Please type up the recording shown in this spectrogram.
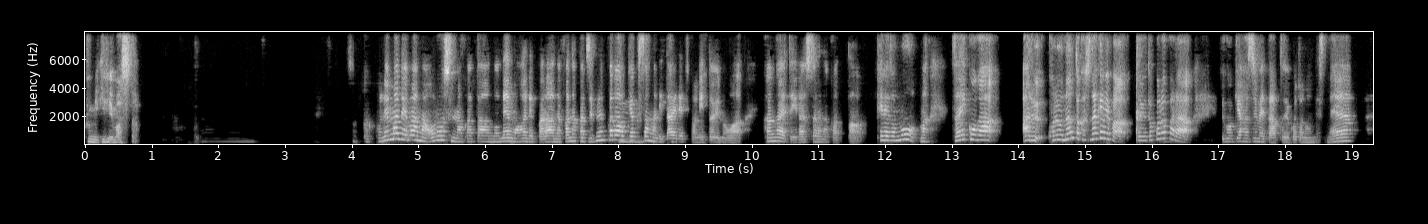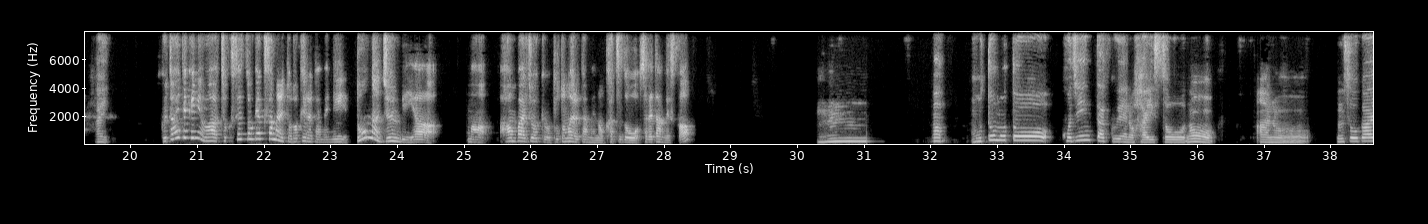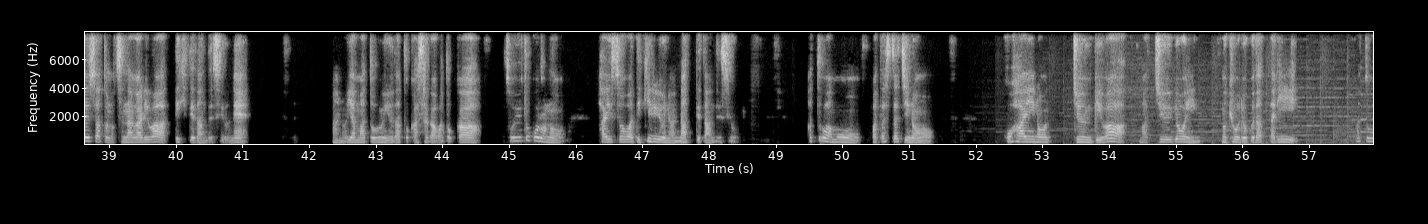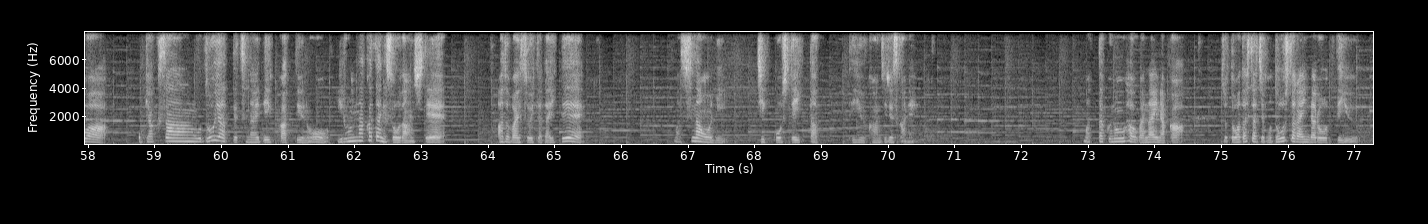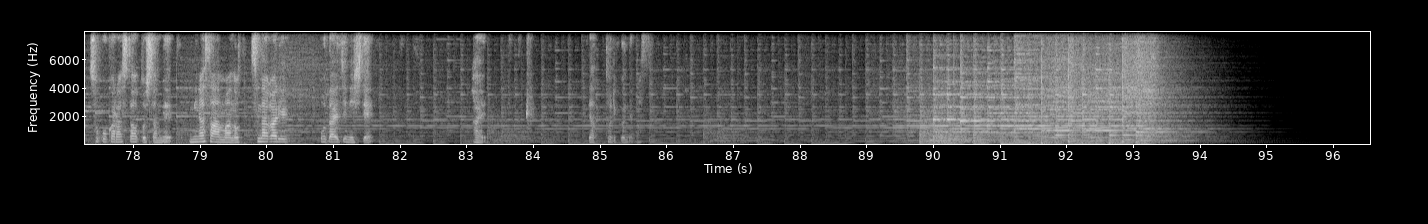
踏み切りました。そっか、これまでは、まあ、卸の方の目もあるから、なかなか自分からお客様にダイレクトにというのは考えていらっしゃらなかった。けれども、まあ、在庫がある。これを何とかしなければというところから動き始めたということなんですね。はい。具体的には直接お客様に届けるために、どんな準備や、まあ、販売状況を整えるための活動をされたんですか？うん。まあ、もともと個人宅への配送の、あの、運送会社とのつながりはできてたんですよね。あの、ヤマト運輸だとか佐川とか、そういうところの配送はできるようにはなってたんですよ。あとはもう私たちの後輩の準備は、まあ、従業員の協力だったり、あとはお客さんをどうやってつないでいくかっていうのをいろんな方に相談してアドバイスをいただいて、まあ、素直に実行していったっていう感じですかね。全くノウハウがない中、ちょっと私たちもどうしたらいいんだろうっていう、そこからスタートしたんで、皆様のつながりを大事にして、はい。や、取り組んでます。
